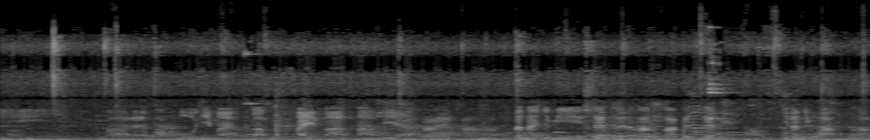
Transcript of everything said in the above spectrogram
นี่ มาแล้วนะครับปูหิมะกับไข่ปลาคาเวียร์ใช่ครับด้านในจะมีเส้นเลยนะครับลูกค้าเป็นเส้นอินานิวะนะครับ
